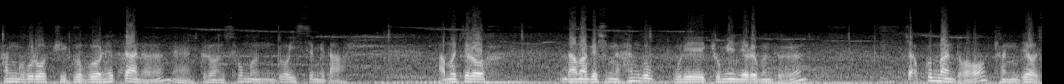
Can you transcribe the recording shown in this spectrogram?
한국으로 귀국을 했다는 예, 그런 소문도 있습니다. 아무쪼록 남아 계신 한국 우리 교민 여러분들 조금만 더 견뎠으면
